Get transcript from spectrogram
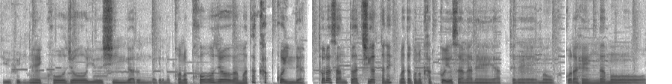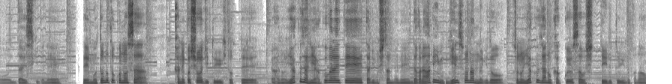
っていう風にね、工場を言うシーンがあるんだけども、この工場がまたかっこいいんだよ。寅さんとは違ったね、またこのかっこよさがね、あってね、もうここら辺がもう大好きでね。で、もともとこのさ、金子庄司という人って、あの、ヤクザに憧れてたりもしたんだよね。だからある意味幻想なんだけど、そのヤクザのかっこよさを知っているというのかな。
